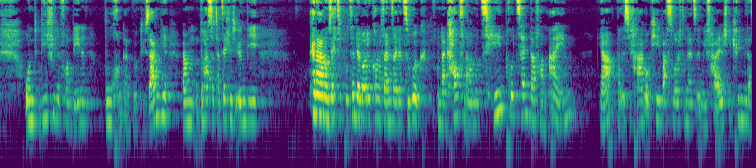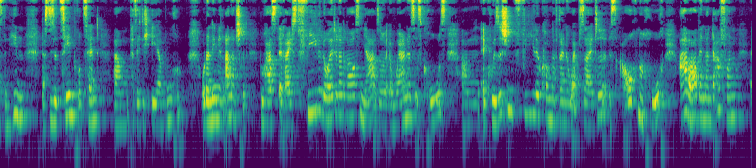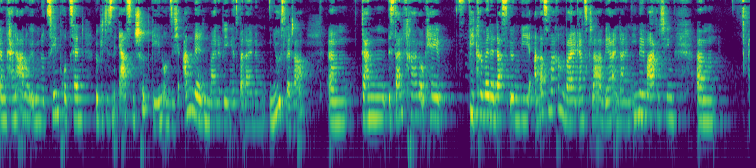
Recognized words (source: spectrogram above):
Und wie viele von denen buchen dann wirklich? Sagen wir, ähm, du hast da tatsächlich irgendwie keine Ahnung, 60 Prozent der Leute kommen auf deine Seite zurück. Und dann kaufen aber nur 10 Prozent davon ein, ja, dann ist die Frage, okay, was läuft denn da jetzt irgendwie falsch? Wie kriegen wir das denn hin, dass diese 10 Prozent ähm, tatsächlich eher buchen? Oder nehmen wir einen anderen Schritt. Du hast, erreichst viele Leute da draußen, ja, also Awareness ist groß, ähm, Acquisition, viele kommen auf deine Webseite, ist auch noch hoch, aber wenn dann davon, ähm, keine Ahnung, irgendwie nur 10% wirklich diesen ersten Schritt gehen und sich anmelden, meinetwegen jetzt bei deinem Newsletter, ähm, dann ist da die Frage, okay, wie können wir denn das irgendwie anders machen? Weil ganz klar, wer in deinem E-Mail-Marketing ähm,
